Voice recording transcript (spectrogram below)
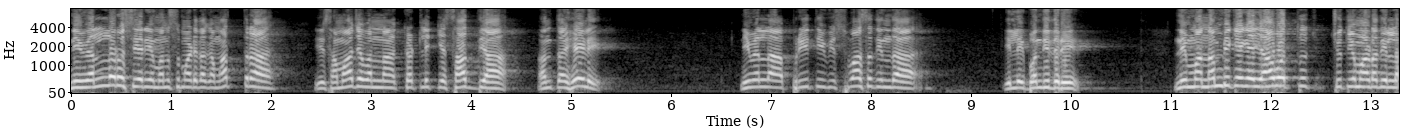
ನೀವೆಲ್ಲರೂ ಸೇರಿ ಮನಸ್ಸು ಮಾಡಿದಾಗ ಮಾತ್ರ ಈ ಸಮಾಜವನ್ನು ಕಟ್ಟಲಿಕ್ಕೆ ಸಾಧ್ಯ ಅಂತ ಹೇಳಿ. ನೀವೆಲ್ಲ ಪ್ರೀತಿ ವಿಶ್ವಾಸದಿಂದ ಇಲ್ಲಿಗೆ ಬಂದಿದ್ದೀರಿ. ನಿಮ್ಮ ನಂಬಿಕೆಗೆ ಯಾವತ್ತೂ ಚ್ಯುತಿ ಮಾಡೋದಿಲ್ಲ.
